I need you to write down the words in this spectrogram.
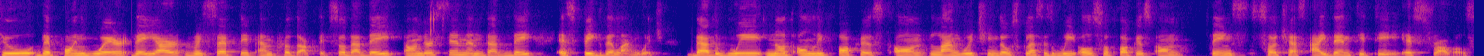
to the point where they are receptive and productive so that they understand and that they speak the language. But we not only focused on language in those classes, we also focus on things such as identity struggles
